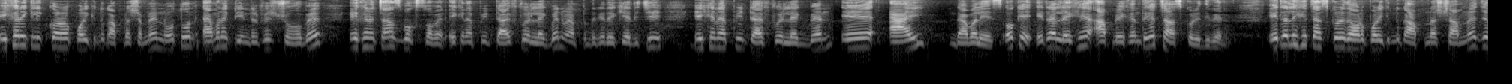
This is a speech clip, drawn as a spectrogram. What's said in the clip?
এখানে ক্লিক করার পরে কিন্তু আপনার সামনে নতুন এমন একটি ইন্টারফেস শো হবে। এখানে চার্জ বক্স পাবেন। এখানে আপনি টাইপ করে লিখবেন। আমি আপনাদেরকে দেখিয়ে দিচ্ছি। এখানে আপনি টাইপ করে লিখবেন A I double S okay এটা লিখে আপনি এখান থেকে চার্জ করে দিবেন। এটা লিখে চার্জ করে দেওয়ার পরে কিন্তু আপনার সামনে যে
